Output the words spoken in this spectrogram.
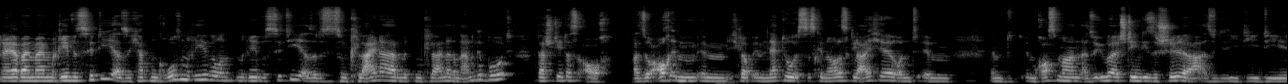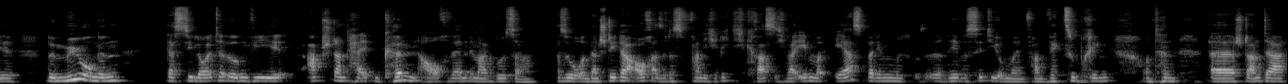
Naja, bei meinem Rewe City, also ich habe einen großen Rewe und einen Rewe City, also das ist so ein kleiner mit einem kleineren Angebot, da steht das auch. Also auch im, im ich glaube im Netto ist es genau das gleiche und im, im, im Rossmann, also überall stehen diese Schilder, also die, die, die Bemühungen, dass die Leute irgendwie Abstand halten können auch, werden immer größer. Also und dann steht da auch, also das fand ich richtig krass. Ich war eben erst bei dem Rewe City, um meinen Pfand wegzubringen und dann äh, stand da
